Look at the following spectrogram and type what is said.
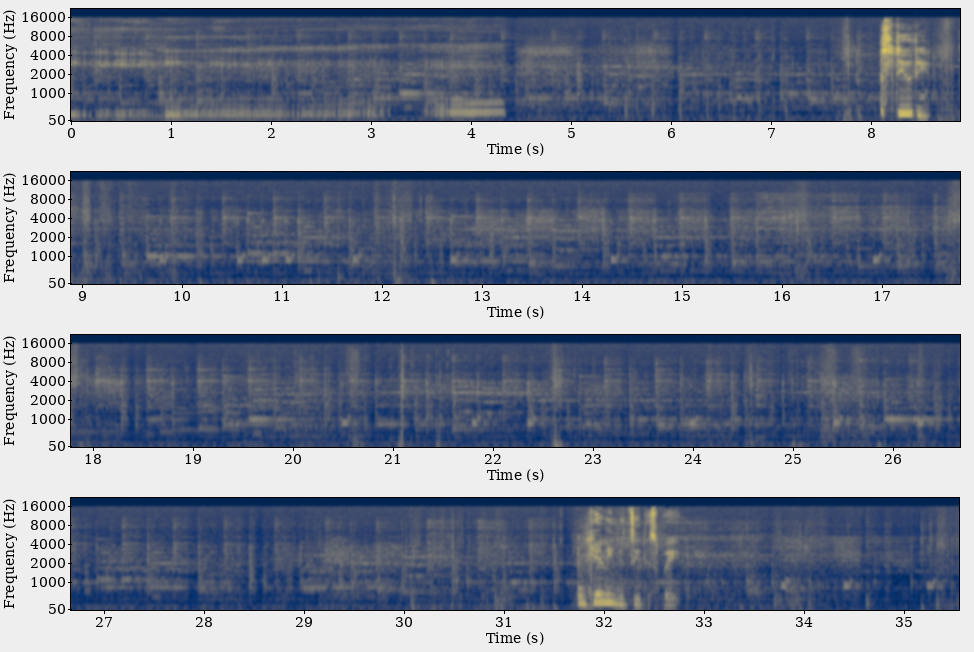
student. I can't even see this. Wait.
